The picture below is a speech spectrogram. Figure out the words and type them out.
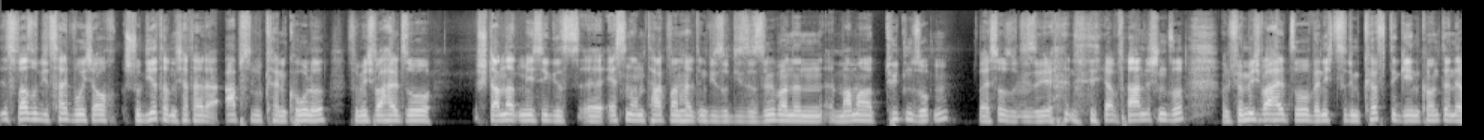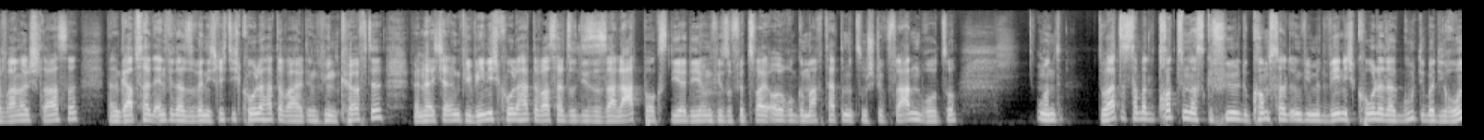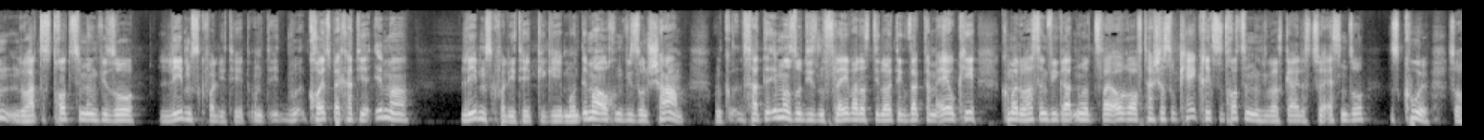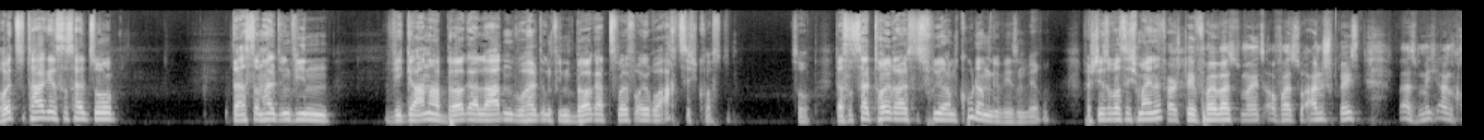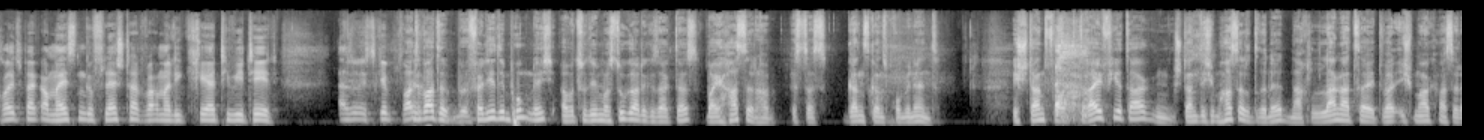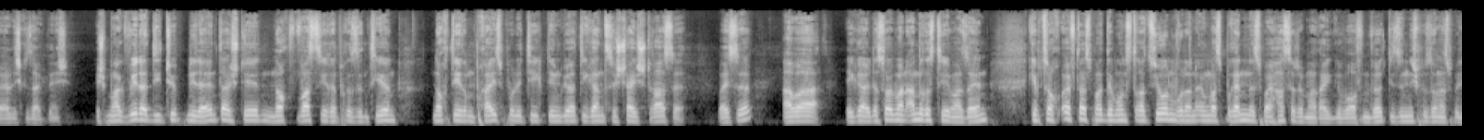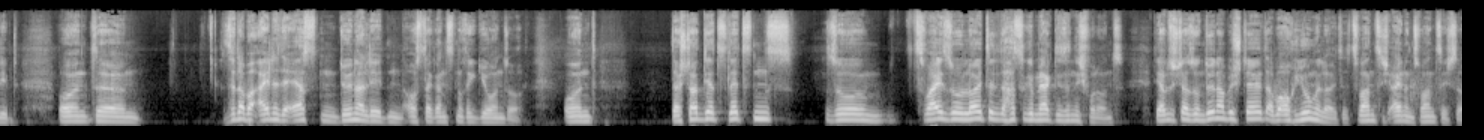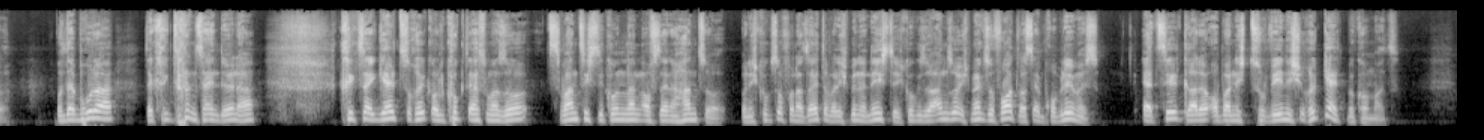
Es war so die Zeit, wo ich auch studiert habe und ich hatte halt absolut keine Kohle. Für mich war halt so standardmäßiges äh, Essen am Tag waren halt irgendwie so diese silbernen Mama-Tütensuppen. Weißt du, so diese, diese japanischen so. Und für mich war halt so, wenn ich zu dem Köfte gehen konnte in der Wrangelstraße, dann gab's halt entweder so, wenn ich richtig Kohle hatte, war halt irgendwie ein Köfte. Wenn ich halt irgendwie wenig Kohle hatte, war es halt so diese Salatbox, die er dir irgendwie so für zwei Euro gemacht hatte mit so einem Stück Fladenbrot so. Und du hattest aber trotzdem das Gefühl, du kommst halt irgendwie mit wenig Kohle da gut über die Runden. Du hattest trotzdem irgendwie so Lebensqualität. Und Kreuzberg hat dir immer Lebensqualität gegeben und immer auch irgendwie so ein Charme. Und es hatte immer so diesen Flavor, dass die Leute gesagt haben, ey, okay, guck mal, du hast irgendwie gerade nur zwei Euro auf Tasche, ist okay, kriegst du trotzdem irgendwie was Geiles zu essen, so, ist cool. So, heutzutage ist es halt so, da ist dann halt irgendwie ein veganer Burgerladen, wo halt irgendwie ein Burger 12,80 Euro kostet. So, das ist halt teurer, als es früher am Kudamm gewesen wäre. Verstehst du, was ich meine? Ich verstehe voll, was du meinst, auch was du ansprichst. Was mich an Kreuzberg am meisten geflasht hat, war immer die Kreativität. Also es gibt. Warte, warte, verlier den Punkt nicht, aber zu dem, was du gerade gesagt hast, bei Hasser ist das ganz, ganz prominent. Ich stand vor drei, vier Tagen, stand ich im Hasser drinne, nach langer Zeit, weil ich mag Hasser ehrlich gesagt nicht. Ich mag weder die Typen, die dahinter stehen, noch was sie repräsentieren, noch deren Preispolitik, dem gehört die ganze Scheißstraße. Weißt du? Aber egal, das soll mal ein anderes Thema sein. Gibt's auch öfters mal Demonstrationen, wo dann irgendwas Brennendes bei Hasser immer reingeworfen wird, die sind nicht besonders beliebt. Und ähm, Sind aber eine der ersten Dönerläden aus der ganzen Region so. Und da stand jetzt letztens so zwei so Leute, da hast du gemerkt, die sind nicht von uns. Die haben sich da so einen Döner bestellt, aber auch junge Leute, 20, 21 so. Und der Bruder, der kriegt dann seinen Döner, kriegt sein Geld zurück und guckt erstmal so 20 Sekunden lang auf seine Hand so. Und ich gucke so von der Seite, weil ich bin der Nächste. Ich gucke so an so, ich merke sofort, was sein Problem ist. Er erzählt gerade, ob er nicht zu wenig Rückgeld bekommen hat.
